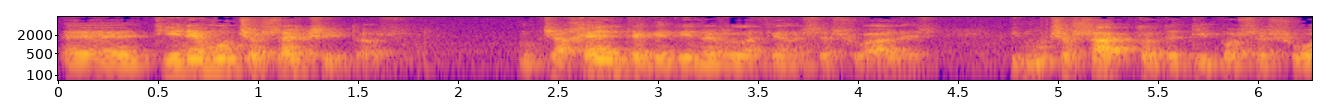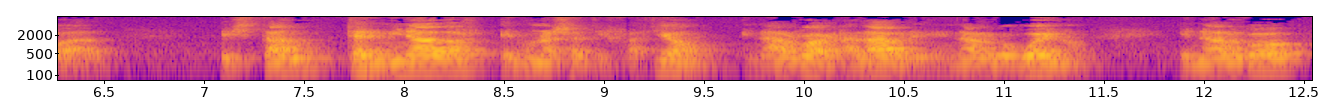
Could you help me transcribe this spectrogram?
eh, tiene muchos éxitos, mucha gente que tiene relaciones sexuales y muchos actos de tipo sexual están terminados en una satisfacción, en algo agradable, en algo bueno, en algo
